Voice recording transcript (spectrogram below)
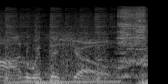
on with the show.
